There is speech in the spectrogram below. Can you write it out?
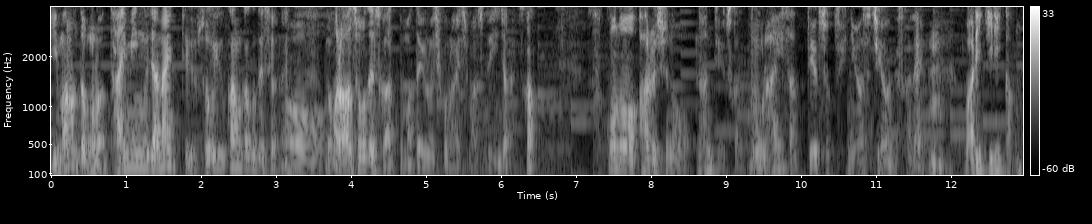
今のところのタイミングじゃないっていうそういう感覚ですよね。だからあそうですかってまたよろしくお願いしますでいいんじゃないですか？そこのある種のなんていうんですかうんドライさっていうとちょっとニュアンス違うんですかね、うん。割り切り感？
